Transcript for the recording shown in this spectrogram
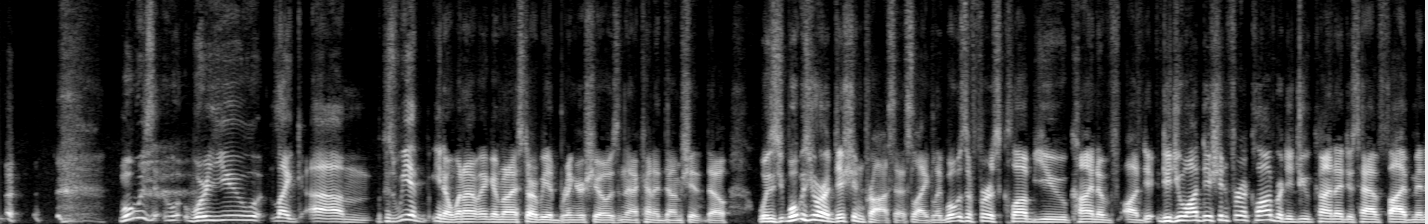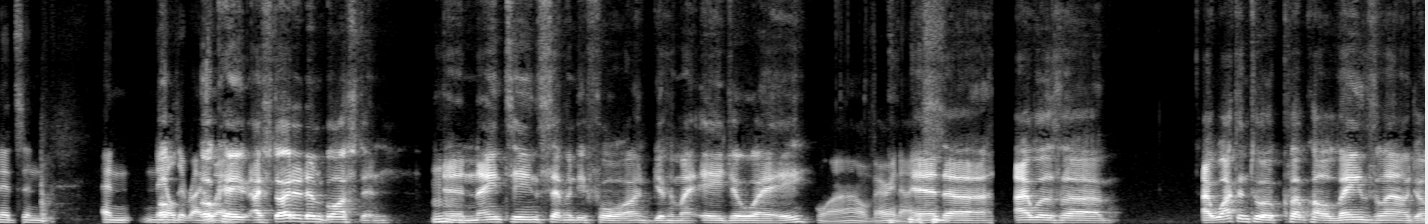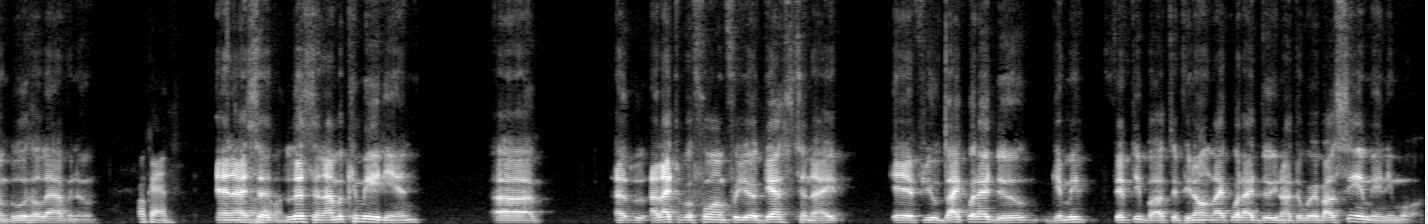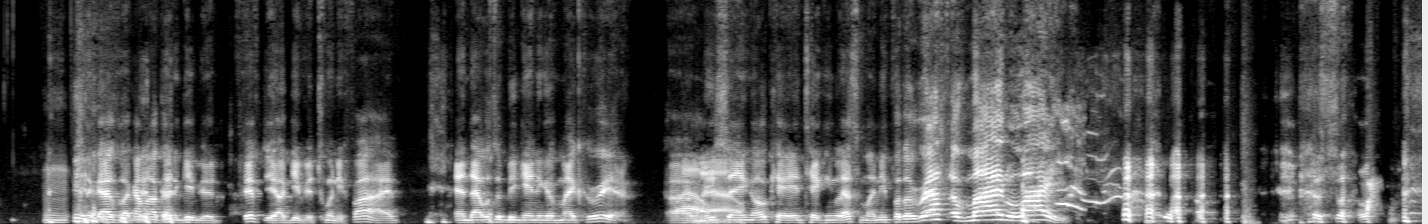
what was were you like um because we had you know when i again when i started we had bringer shows and that kind of dumb shit though was what was your audition process like like what was the first club you kind of audi- did you audition for a club or did you kind of just have five minutes and and nailed it right away. Okay, I started in Boston Mhm. in 1974, and giving my age away. Wow, very nice. And uh, I was, uh, I walked into a club called Lane's Lounge on Blue Hill Avenue, okay. and I I said, "Listen, I'm a comedian. Uh, I'd, I'd like to perform for your guests tonight. If you like what I do, give me 50 bucks. If you don't like what I do, you don't have to worry about seeing me anymore." Mm. And the guy's like, I'm not going to give you 50, I'll give you 25. And that was the beginning of my career. Uh, Wow. Me saying, okay, and taking less money for the rest of my life. so,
